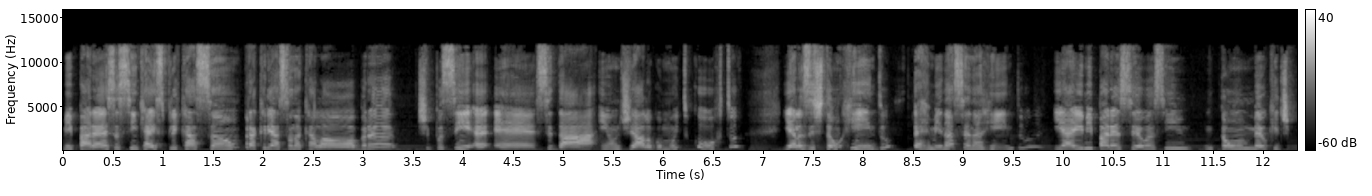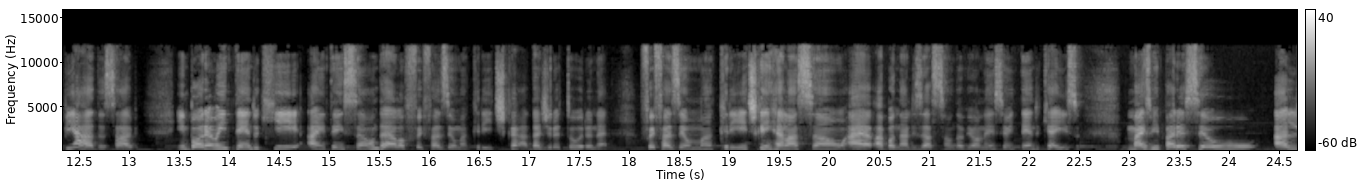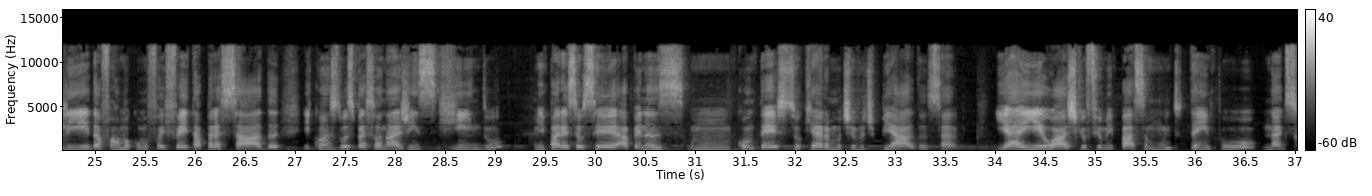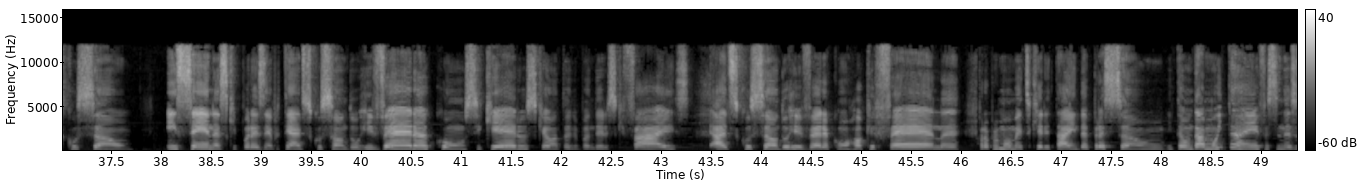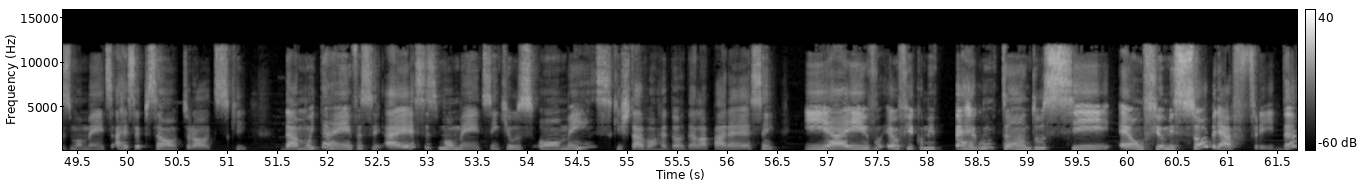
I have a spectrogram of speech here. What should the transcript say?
me parece assim que a explicação para a criação daquela obra, tipo assim, é, é, se dá em um diálogo muito curto e elas estão rindo, termina a cena rindo e aí me pareceu assim um tom meio que de piada, sabe? Embora eu entendo que a intenção dela foi fazer uma crítica da diretora, né? Foi fazer uma crítica em relação à, à banalização da violência, eu entendo que é isso, mas me pareceu ali da forma como foi feita apressada e com as duas personagens rindo me pareceu ser apenas um contexto que era motivo de piada, sabe? E aí eu acho que o filme passa muito tempo na discussão em cenas que, por exemplo, tem a discussão do Rivera com o Siqueiros, que é o Antônio Bandeiras que faz, a discussão do Rivera com o Rockefeller, o próprio momento que ele está em depressão. Então, dá muita ênfase nesses momentos, a recepção ao Trotsky, dá muita ênfase a esses momentos em que os homens que estavam ao redor dela aparecem e aí eu fico me perguntando se é um filme sobre a Frida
